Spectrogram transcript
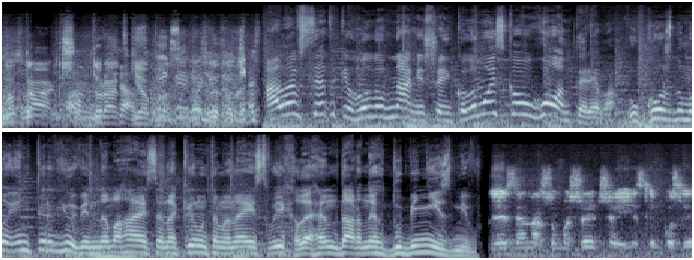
Ну так, чтобы дурацкие вопросы. Але все-таки головна мішень Коломойського Гонтарєва. У кожному інтерв'ю він намагається накинути на неї своїх легендарних дубінізмів. Но если она сумасшедшая, если после,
